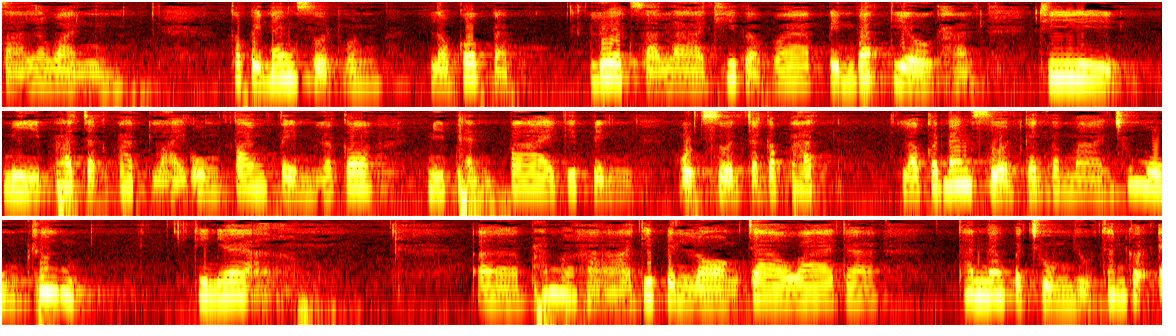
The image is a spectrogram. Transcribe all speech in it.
สารวัน ก็ไปนั่งสวดมนต์เราก็แบบเลือกศาลาที่แบบว่าเป็นวัดเดียวค่ะ ที่ มีพระจักรพรรดิหลายองค์ตั้งเต็ม แล้วก็มีแผ่นป้ายที่เป็นบทสวดจักรพรรดิเราก็นั่งสวดกันประมาณชั่วโมงครึ่ง ทีเนี้ยพระมหาที่เป็นรองเจ้าว่าท่านนั่งประชุมอยู่ ท่านก็แอ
